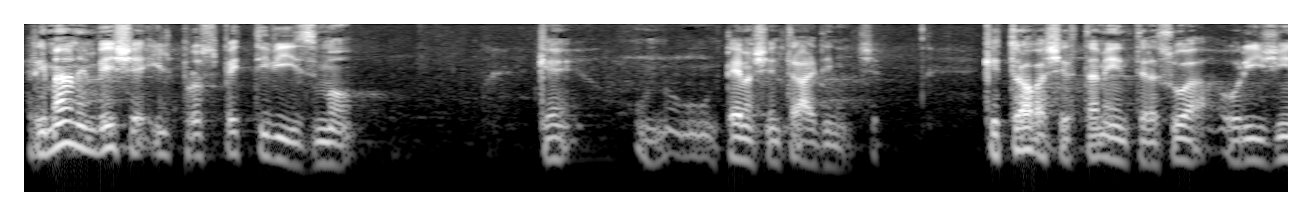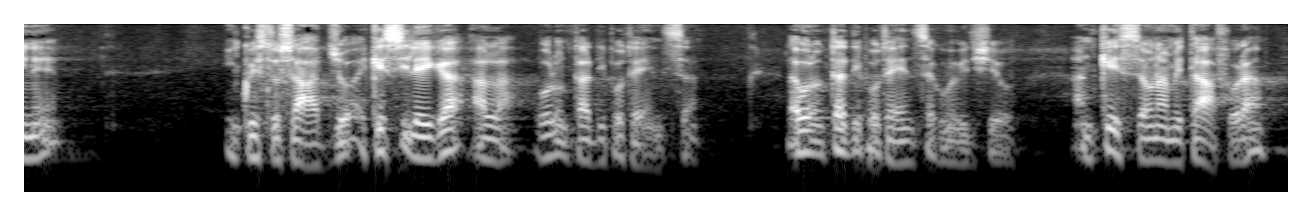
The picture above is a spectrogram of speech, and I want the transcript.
Rimane invece il prospettivismo, che è un, un tema centrale di Nietzsche, che trova certamente la sua origine in questo saggio e che si lega alla volontà di potenza. La volontà di potenza, come vi dicevo, anch'essa una metafora,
